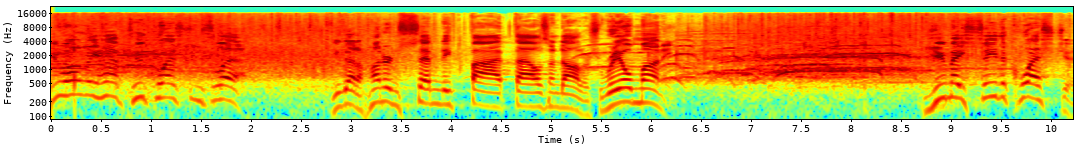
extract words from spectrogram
You only have two questions left. You got $175,000, real money. You may see the question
